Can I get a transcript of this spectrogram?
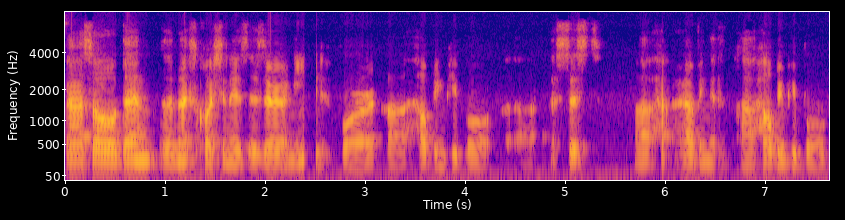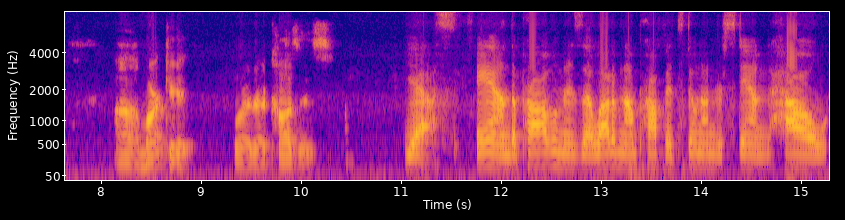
Uh, so then the next question is: Is there a need for uh, helping people uh, assist, uh, having uh, helping people market for their causes? Yes, and the problem is that a lot of nonprofits don't understand how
